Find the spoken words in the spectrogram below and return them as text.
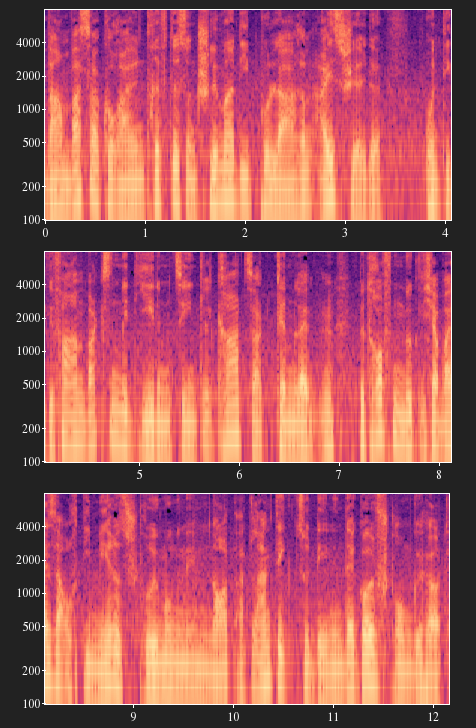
Warmwasserkorallen trifft es und schlimmer die polaren Eisschilde. Und die Gefahren wachsen mit jedem Zehntel Grad, sagt Tim Lenton. Betroffen möglicherweise auch die Meeresströmungen im Nordatlantik, zu denen der Golfstrom gehört.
